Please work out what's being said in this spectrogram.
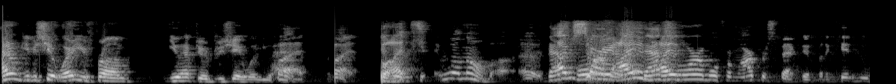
I don't give a shit where you're from. You have to appreciate what you have. But but But well, no, uh, that's I'm sorry. I have- that's I have- horrible from our perspective. But a kid who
